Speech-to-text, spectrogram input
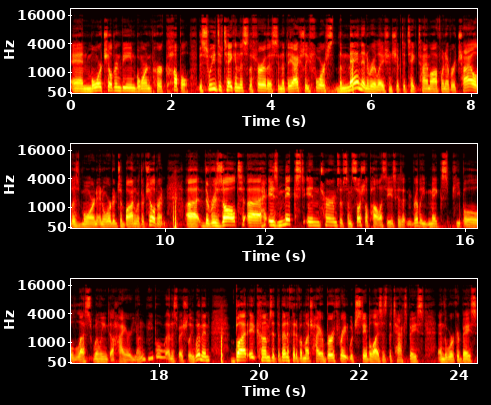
and more children being born per couple. The Swedes have taken this the furthest in that they actually force the men in a relationship to take time off whenever a child is born in order to bond with their children. Uh, the result uh, is mixed in terms of some social policies because it really makes people less willing to hire young people and especially women, but it comes at the benefit of a much higher birth rate rate, which stabilizes the tax base and the worker base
